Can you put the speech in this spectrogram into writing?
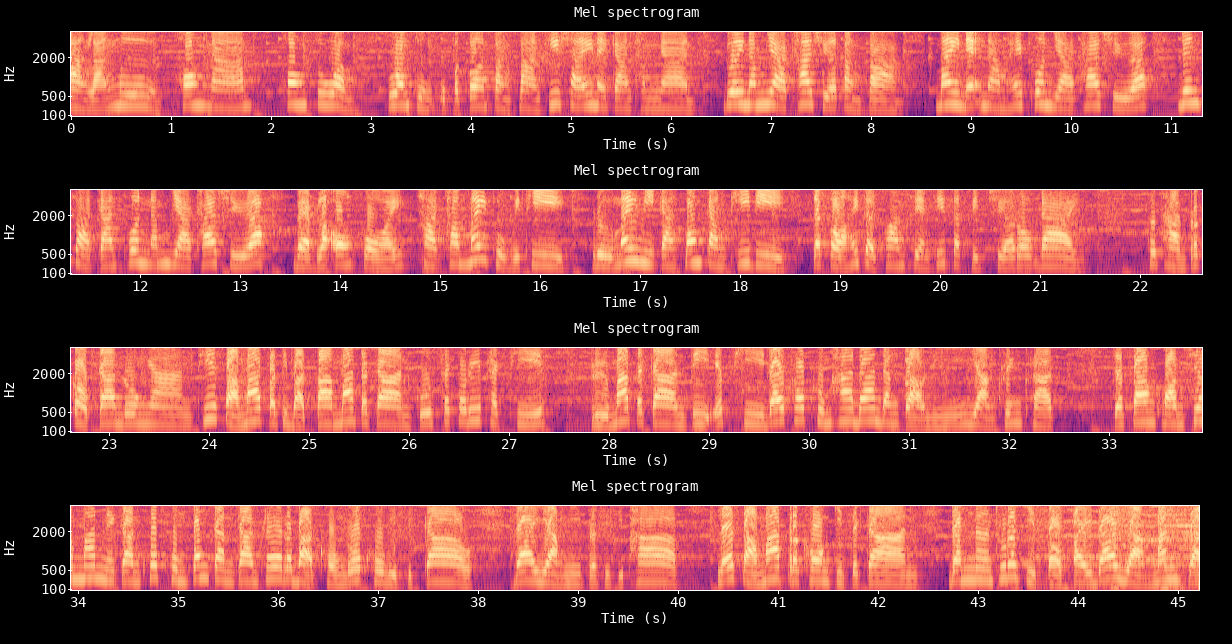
อ่างล้างมือ ห้องน้ำ ห้องส้วม รวมถึงอุปกรณ์ต่างๆ ที่ใช้ในการทำงาน ด้วยน้ำยาฆ่าเชื้อต่างๆ ไม่แนะนำให้พ่นยาฆ่าเชื้อ เนื่องจากการพ่นน้ำยาฆ่าเชื้อ แบบละอองฝอย หากทำไม่ถูกวิธี หรือไม่มีการป้องกันที่ดี จะก่อให้เกิดความเสี่ยงที่จะติดเชื้อโรคได้ สถานประกอบการโรงงานที่สามารถปฏิบัติตามมาตรการ Good Factory Practice หรือมาตรการ GFP ได้ครอบคลุม 5 ด้านดังกล่าวนี้อย่างเคร่งครัด จะสร้างความเชื่อมั่นในการควบคุมป้องกันการแพร่ระบาดของโรคโควิด -19 ได้อย่างมีประสิทธิภาพ และสามารถประคองกิจการดำเนินธุรกิจต่อไปได้อย่างมั่นใจ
